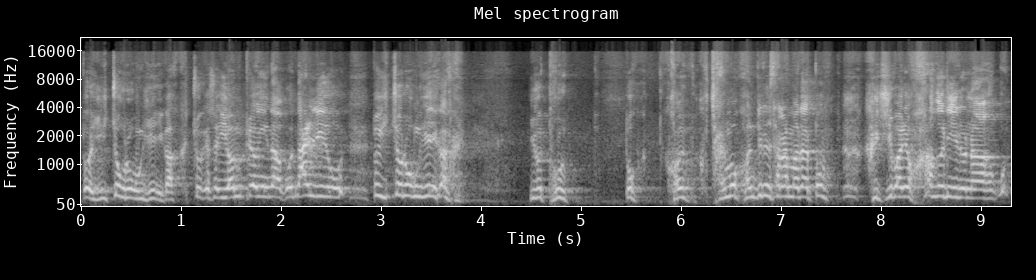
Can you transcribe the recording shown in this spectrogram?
또 이쪽으로 옮기니까 그쪽에서 연병이 나고 난리고 또 이쪽으로 옮기니까 이거 도, 또 건- 잘못 건드린 사람마다 또 그 집안에 화근이 일어나고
